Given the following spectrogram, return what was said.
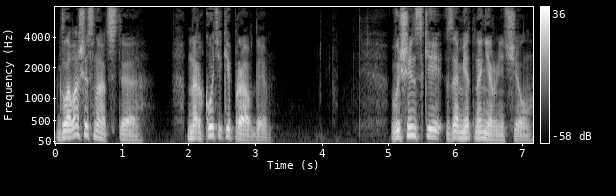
Глава 16. Наркотики правды. Вышинский заметно нервничал.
